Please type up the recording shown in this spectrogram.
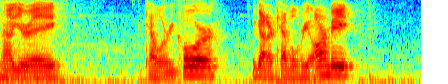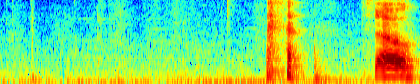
Now you're a cavalry corps. We got our cavalry army. So,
